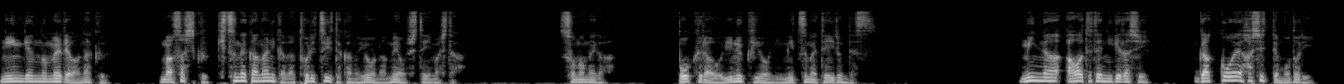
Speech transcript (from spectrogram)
人間の目ではなく、まさしく狐か何かが取り付いたかのような目をしていました。その目が僕らを射抜くように見つめているんです。みんな慌てて逃げ出し、学校へ走って戻り、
